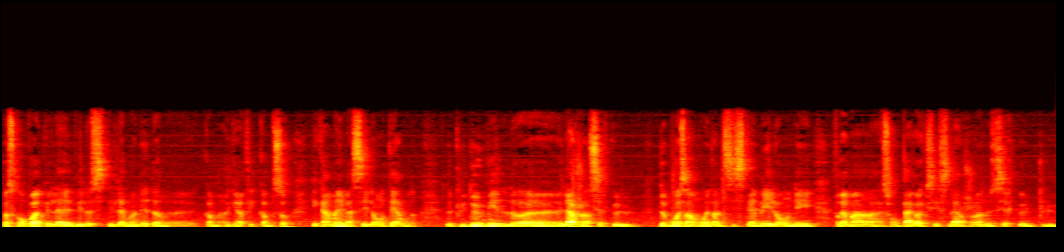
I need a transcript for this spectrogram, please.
lorsqu'on voit que la vélocité de la monnaie, euh, comme un graphique comme ça, est quand même assez long terme, depuis 2000, euh, l'argent circule de moins en moins dans le système et là on est vraiment à son paroxysme, l'argent ne circule plus.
